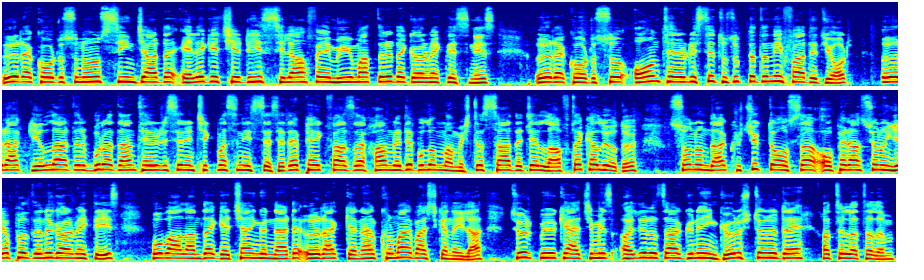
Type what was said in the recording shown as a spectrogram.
Irak ordusunun Sincar'da ele geçirdiği silah ve mühimmatları da görmektesiniz. Irak ordusu 10 teröristi tutukladığını ifade ediyor. Irak yıllardır buradan teröristlerin çıkmasını istese de pek fazla hamlede bulunmamıştı. Sadece lafta kalıyordu. Sonunda küçük de olsa operasyonun yapıldığını görmekteyiz. Bu bağlamda geçen günlerde Irak Genelkurmay Başkanı'yla Türk Büyükelçimiz Ali Rıza Güney'in görüştüğünü de hatırlatalım.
